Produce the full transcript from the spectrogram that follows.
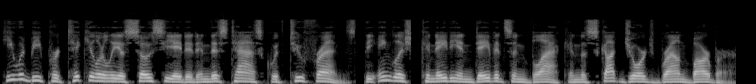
He would be particularly associated in this task with two friends, the English-Canadian Davidson Black and the Scot George Brown Barbour.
